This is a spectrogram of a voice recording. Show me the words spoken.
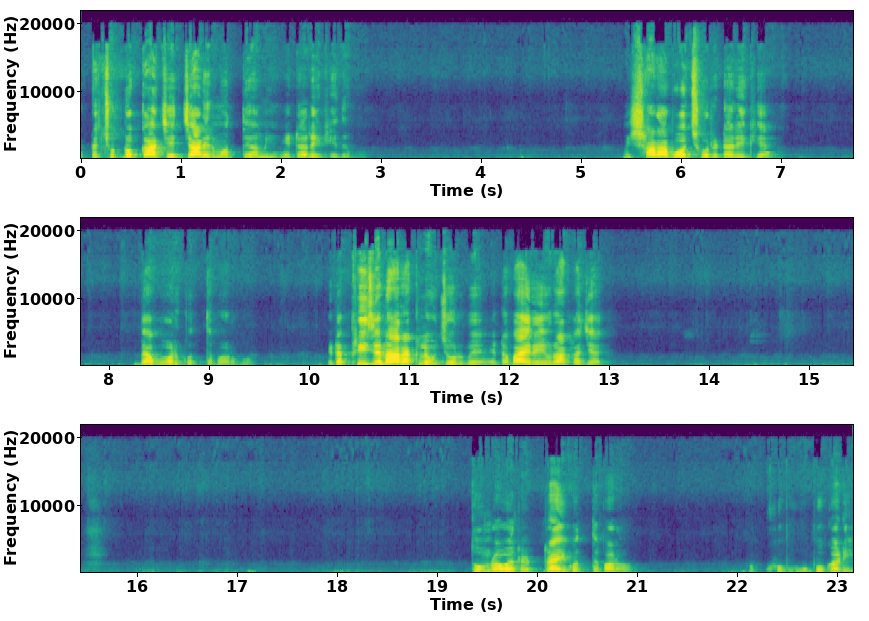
একটা ছোট্ট কাঁচের জারের মধ্যে আমি এটা রেখে দেব। আমি সারা বছর এটা রেখে ব্যবহার করতে পারব। এটা ফ্রিজে না রাখলেও চলবে, এটা বাইরেও রাখা যায়। তোমরাও এটা ট্রাই করতে পারো। খুব উপকারী।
